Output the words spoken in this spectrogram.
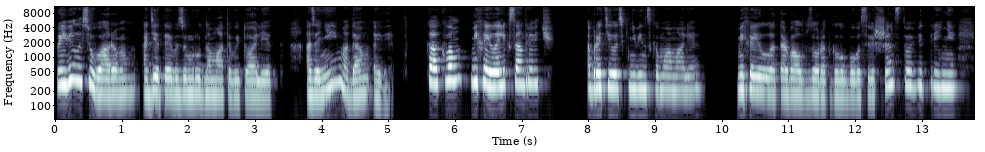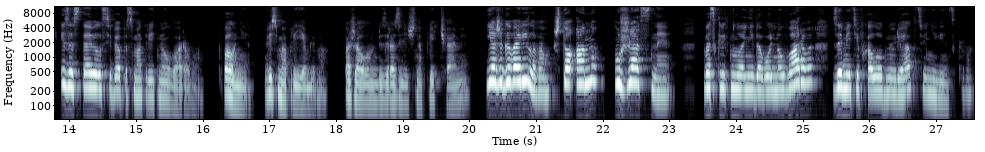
Появилась Уварова, одетая в изумрудно-матовый туалет, а за ней мадам Эвет. «Как вам, Михаил Александрович?» – обратилась к Невинскому Амалия. Михаил оторвал взор от голубого совершенства в витрине и заставил себя посмотреть на Уварову. Вполне, весьма приемлемо пожал он безразлично плечами. «Я же говорила вам, что оно ужасное!» — воскликнула недовольно Уварова, заметив холодную реакцию Невинского.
